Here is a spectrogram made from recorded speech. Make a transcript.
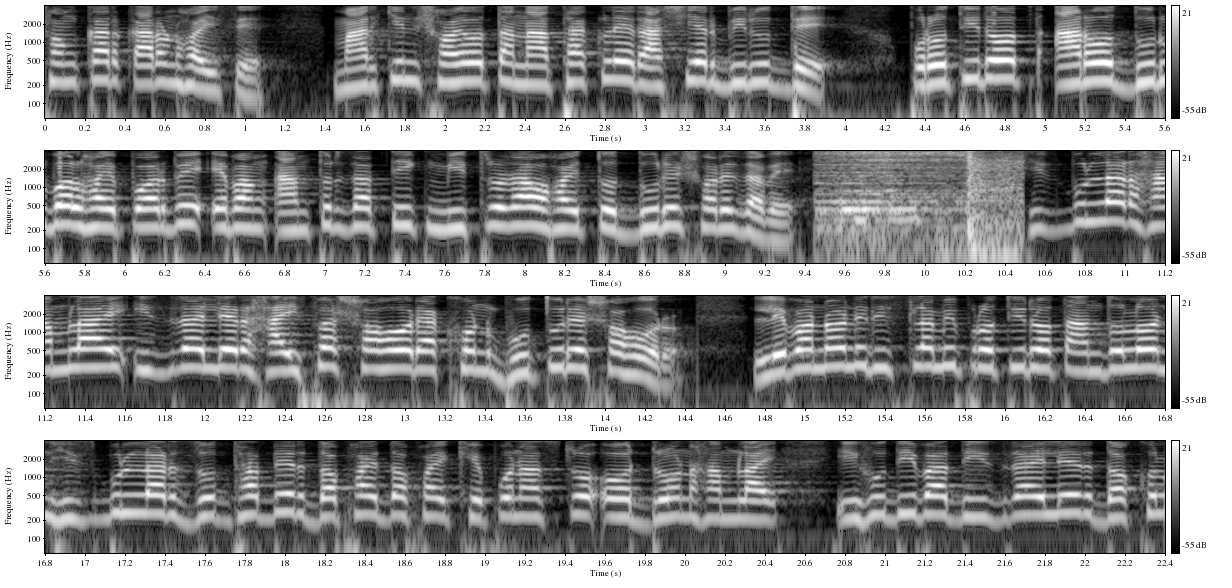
শঙ্কার কারণ হয়েছে। মার্কিন সহায়তা না থাকলে রাশিয়ার বিরুদ্ধে প্রতিরোধ আরও দুর্বল হয়ে পড়বে এবং আন্তর্জাতিক মিত্ররাও হয়তো দূরে সরে যাবে। হিজবুল্লার হামলায় ইসরায়েলের হাইফা শহর এখন ভুতুরে শহর। লেবাননের ইসলামী প্রতিরোধ আন্দোলন হিজবুল্লার যোদ্ধাদের দফায় দফায় ক্ষেপণাস্ত্র ও ড্রোন হামলায় ইহুদিবাদ ইসরায়েলের দখল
